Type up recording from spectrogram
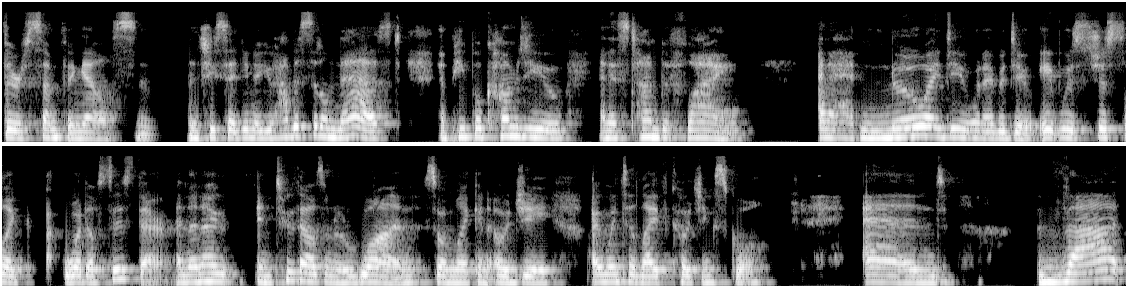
There's something else. And she said, You know, you have this little nest and people come to you and it's time to fly. And I had no idea what I would do. It was just like, what else is there? And then I, in 2001, so I'm like an OG, I went to life coaching school. And that,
